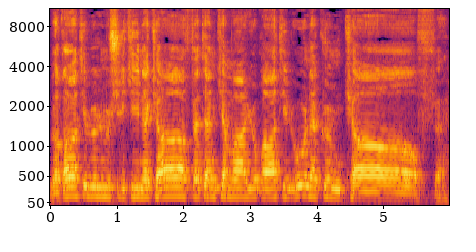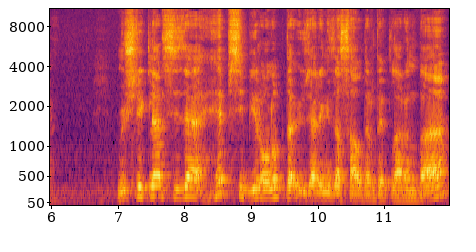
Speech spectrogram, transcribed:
Ve katilul müşrikine kâffeten kemâ yuqatilûnekum kâffe. Müşrikler size hepsi bir olup da üzerinize saldırdıklarında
